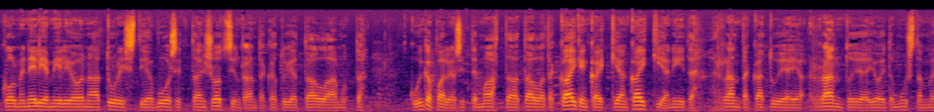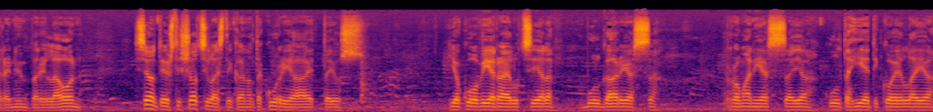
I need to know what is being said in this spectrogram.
kolme neljä miljoonaa turistia vuosittain Shotsin rantakatuja tallaa, mutta kuinka paljon sitten mahtaa tallata kaiken kaikkiaan kaikkia niitä rantakatuja ja rantoja, joita Mustanmeren ympärillä on – se on tietysti shotsilaisten kannalta kurjaa, että jos joku on vierailut siellä Bulgariassa, Romaniassa ja kultahietikoilla ja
